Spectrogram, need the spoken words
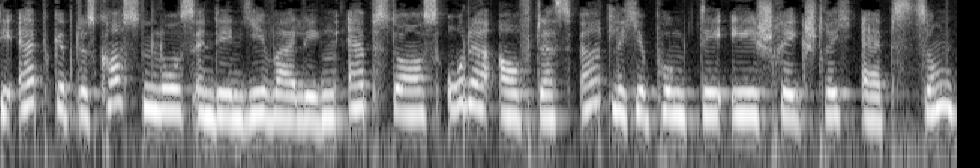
die App gibt es kostenlos in den jeweiligen App Stores oder auf das örtliche.de-apps zum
